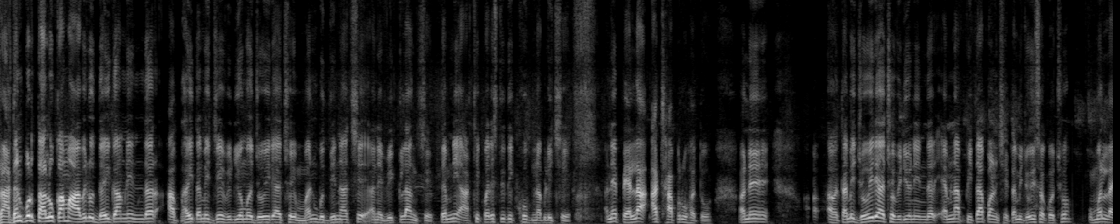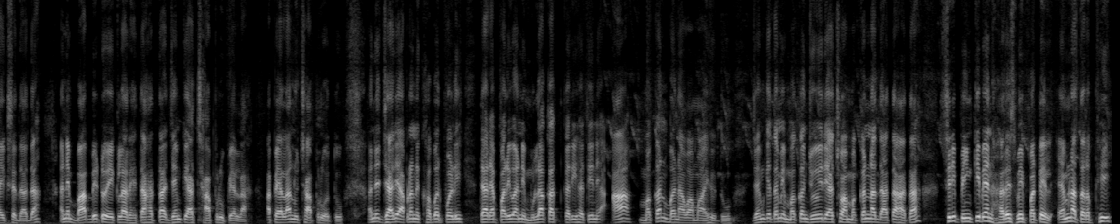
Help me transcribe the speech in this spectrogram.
રાધનપુર તાલુકામાં આવેલું દઈ ગામની અંદર આ ભાઈ તમે જે વિડીયોમાં જોઈ રહ્યા છો એ મન બુદ્ધિના છે અને વિકલાંગ છે. તેમની આર્થિક પરિસ્થિતિ ખૂબ નબળી છે અને પહેલાં આ છાપરું હતું. અને તમે જોઈ રહ્યા છો વિડીયોની અંદર એમના પિતા પણ છે. તમે જોઈ શકો છો. ઉંમર લાયક છે દાદા. અને બાપ બેટો એકલા રહેતા હતા જેમ કે આ છાપરું પહેલાં. આ પહેલાંનું છાપરું હતું. અને જ્યારે આપણને ખબર પડી ત્યારે આ પરિવારની મુલાકાત કરી હતી અને આ મકાન બનાવવામાં આવ્યું હતું. જેમ કે તમે મકાન જોઈ રહ્યા છો, આ મકાનના દાતા હતા. શ્રી પિંકીબેન હરેશભાઈ પટેલ એમના તરફથી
